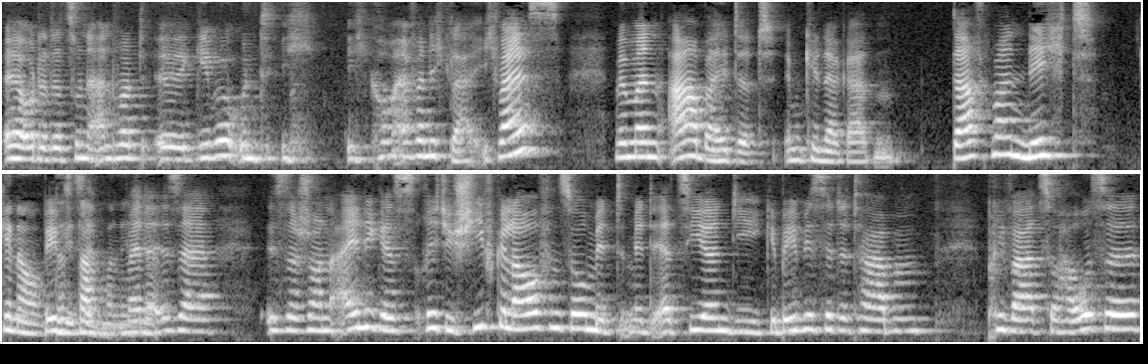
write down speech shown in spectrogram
äh, oder dazu eine Antwort äh, gebe und ich, ich komme einfach nicht klar. Ich weiß, wenn man arbeitet im Kindergarten, darf man nicht genau, babysitten, das darf man nicht, weil ja. da ist er ist da schon einiges richtig schief gelaufen, so mit, mit Erziehern, die gebabysittet haben, privat zu Hause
